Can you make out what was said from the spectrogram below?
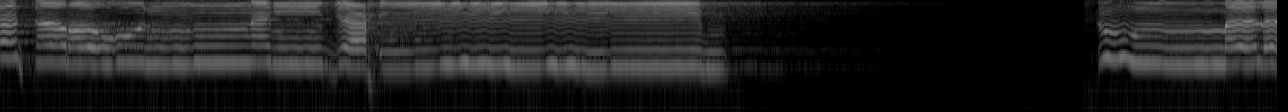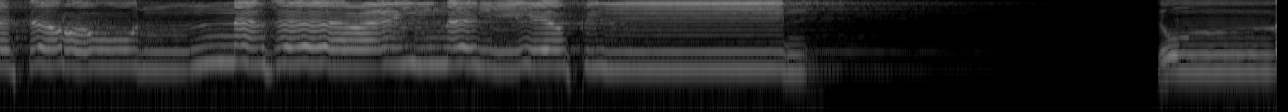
لترون الجحيم. ثم لترونها عين اليقين. ثم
